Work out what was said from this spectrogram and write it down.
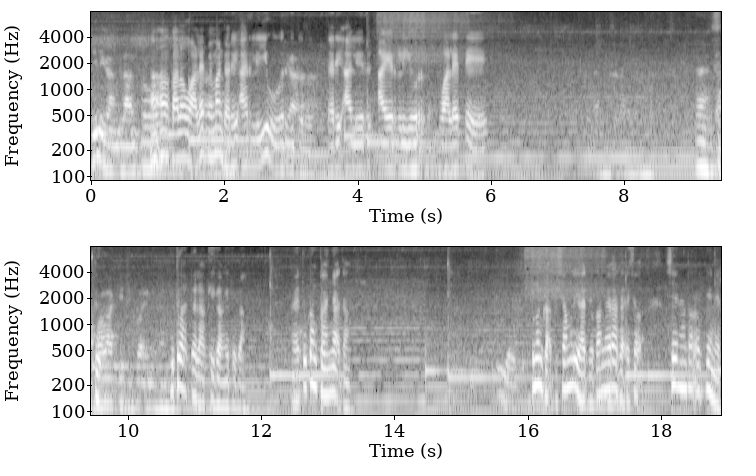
gini kan belantung Ah, ah, kalau walet memang dari air liur Ya. gitu loh. Dari air air liur walete. Nah, situ. apalagi di gua ini kan Itu ada lagi Kang itu Kang. Nah, itu kan banyak Kang. iya Cuman nggak bisa melihat ya kamera gak iso. Saya nonton lagi nih.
